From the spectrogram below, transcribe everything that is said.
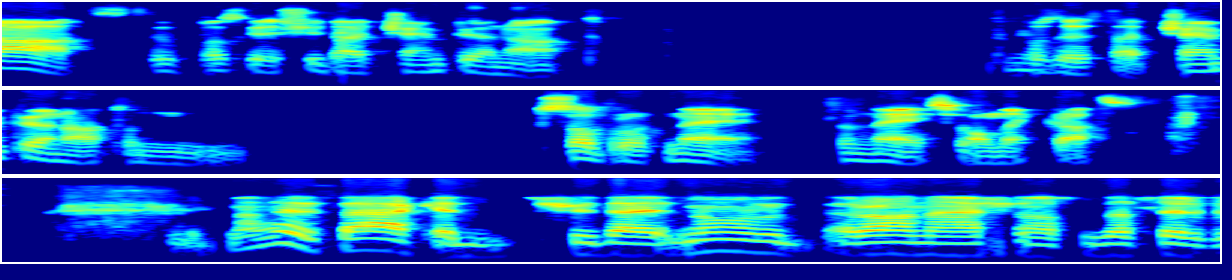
tāds, tu paskaties šī tādu čempionātu. Tu paskaties tādu čempionātu un saproti, nē, tu neesi vēl nekas. Man liekas, tā, ka šitai, nu, runāšanas tas ir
